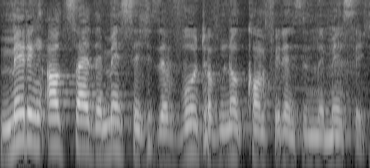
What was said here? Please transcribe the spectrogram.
Marrying outside the message is a vote of no confidence in the message.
